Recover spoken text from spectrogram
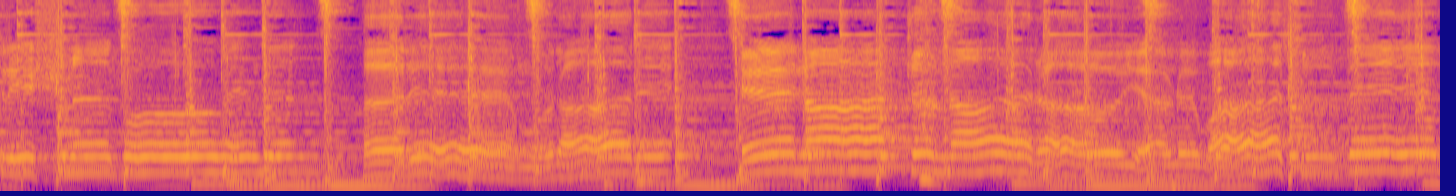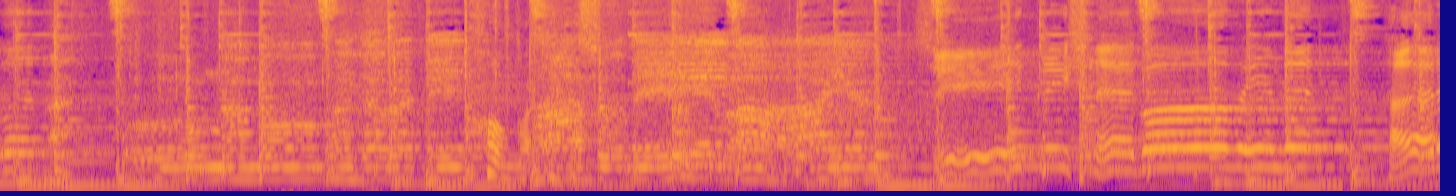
Krishna. रयण वासुदेव। ॐ नमो भगवते वासुदेकृष्ण गोविन्द हर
